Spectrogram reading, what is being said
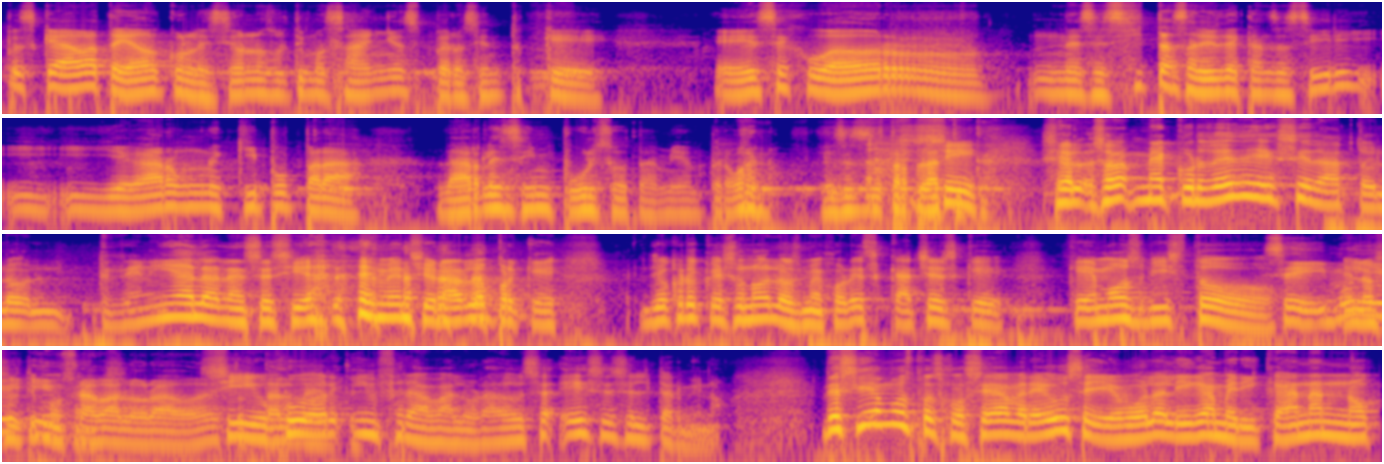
pues que ha batallado con lesión los últimos años, pero siento que ese jugador necesita salir de Kansas City y, y llegar a un equipo para darle ese impulso también. Pero bueno, esa es otra Sí, plática. solo me acordé de ese dato, lo, tenía la necesidad de mencionarlo porque yo creo que es uno de los mejores catchers que, que hemos visto Sí, muy en los últimos años. infravalorado. ¿eh? Sí, un jugador infravalorado, ese, ese es el término. Decíamos, pues José Abreu se llevó la Liga Americana, no,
